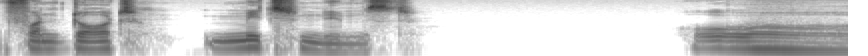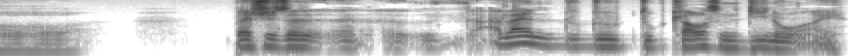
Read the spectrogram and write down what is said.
von dort mitnimmst? oh. Beispielsweise, äh, allein du, du, du klaust ein Dino-Ei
